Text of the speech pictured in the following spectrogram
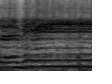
me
